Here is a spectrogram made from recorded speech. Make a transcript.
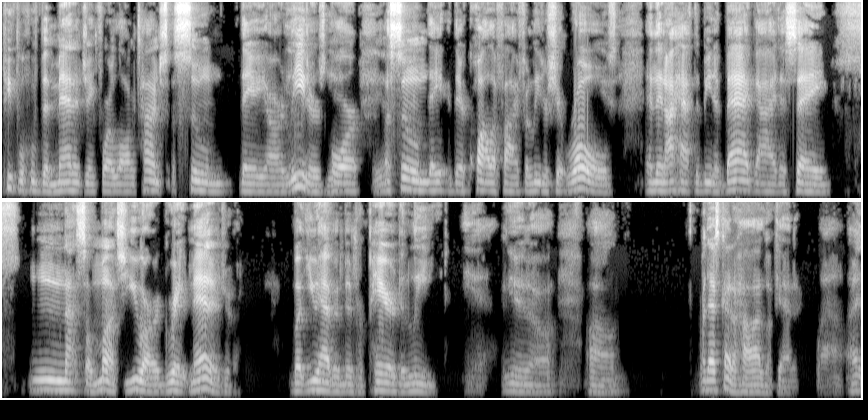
people who've been managing for a long time just assume they are leaders yeah, or yeah. assume they they're qualified for leadership roles. And then i have to be the bad guy to say mm, not so much. You are a great manager but you haven't been prepared to lead. Yeah. You know um, but that's kind of how i look at it. Wow. I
